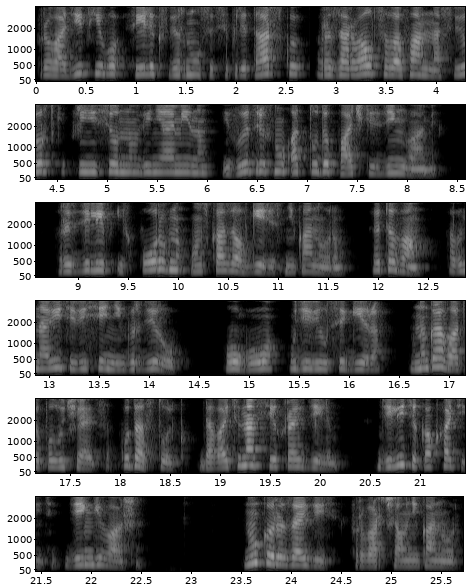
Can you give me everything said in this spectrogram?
Проводив его, Феликс вернулся в секретарскую, разорвал целлофан на свертке, принесенном Вениамином, и вытряхнул оттуда пачки с деньгами. Разделив их поровну, он сказал Гере с Никанором: "Это вам. Обновите весенний гардероб". "Ого", удивился Гера. "Многовато получается. Куда столько? Давайте на всех разделим. Делите как хотите. Деньги ваши". "Ну-ка, разойдись", проворчал Никанор.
